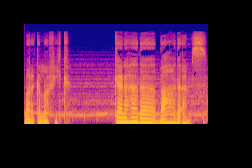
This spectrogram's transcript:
بارك الله فيك. كان هذا بعد أمس.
